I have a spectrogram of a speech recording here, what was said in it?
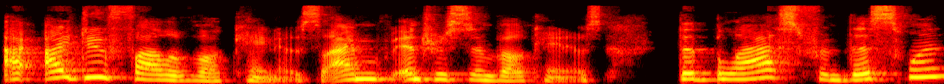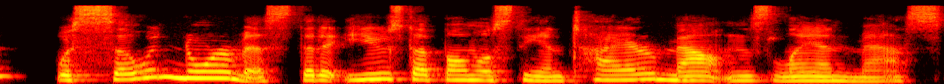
I, I do follow volcanoes. I'm interested in volcanoes. The blast from this one was so enormous that it used up almost the entire mountain's landmass,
